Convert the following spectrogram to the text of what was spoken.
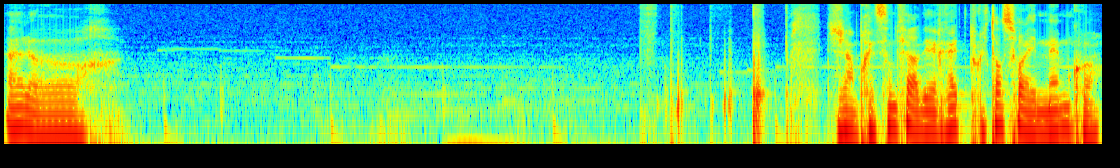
Alors. J'ai l'impression de faire des raids tout le temps sur les mêmes, quoi.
